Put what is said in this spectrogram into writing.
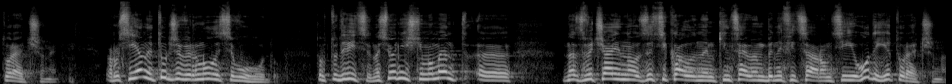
Туреччини. Росіяни тут же вернулися в угоду. Тобто, дивіться, на сьогоднішній момент е, надзвичайно зацікавленим кінцевим бенефіціаром цієї угоди є Туреччина.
